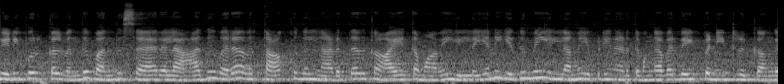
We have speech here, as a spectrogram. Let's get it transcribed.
வெடிபொருட்கள் வந்து வந்து சேரலை. அதுவரை அவர் தாக்குதல் நடத்த அதுக்கு ஆயத்தமாகவே இல்லை. ஏன்னா எதுவுமே இல்லாமல் எப்படி நடத்துவாங்க? அவர் வெயிட் பண்ணிகிட்டு இருக்காங்க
